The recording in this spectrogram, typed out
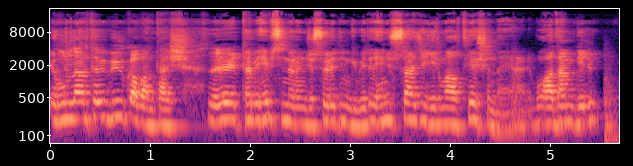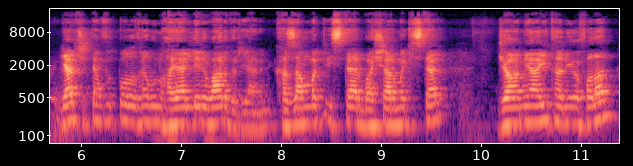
E bunlar tabii büyük avantaj. Ve tabii hepsinden önce söylediğim gibi de henüz sadece 26 yaşında yani. Bu adam gelip gerçekten futbol adına bunun hayalleri vardır yani. Kazanmak ister, başarmak ister. Camiayı tanıyor falan.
